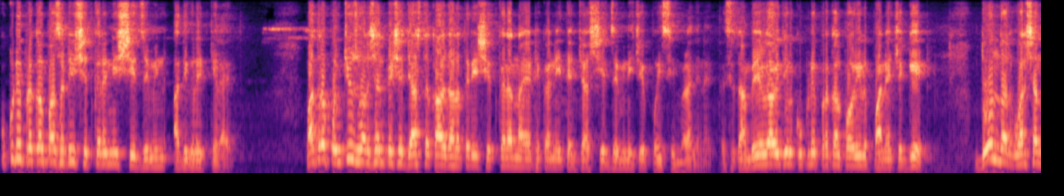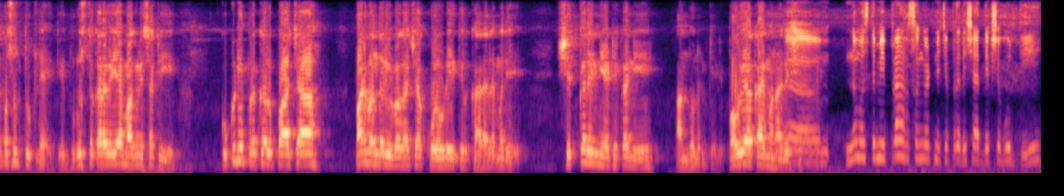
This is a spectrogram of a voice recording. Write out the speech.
कुकडी प्रकल्पासाठी शेतकऱ्यांनी शेतजमीन अधिग्रहित केल्या आहेत. मात्र पंचवीस वर्षांपेक्षा जास्त काळ झाला तरी शेतकऱ्यांना या ठिकाणी त्यांच्या शेतजमिनीचे पैसे मिळाले नाहीत. तसेच आंबेजळगाव येथील कुकडी प्रकल्पावरील पाण्याचे गेट दोन दर वर्षांपासून तुटले आहे ते दुरुस्त करावे या मागणीसाठी कुकडी प्रकल्पाच्या पाटबंधारे विभागाच्या कोळवडे येथील कार्यालयामध्ये शेतकऱ्यांनी या ठिकाणी आंदोलन केले. पाहूया काय म्हणाले शेतकरी. नमस्ते मी प्रहार संघटनेचे प्रदेशाध्यक्ष बोलती.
